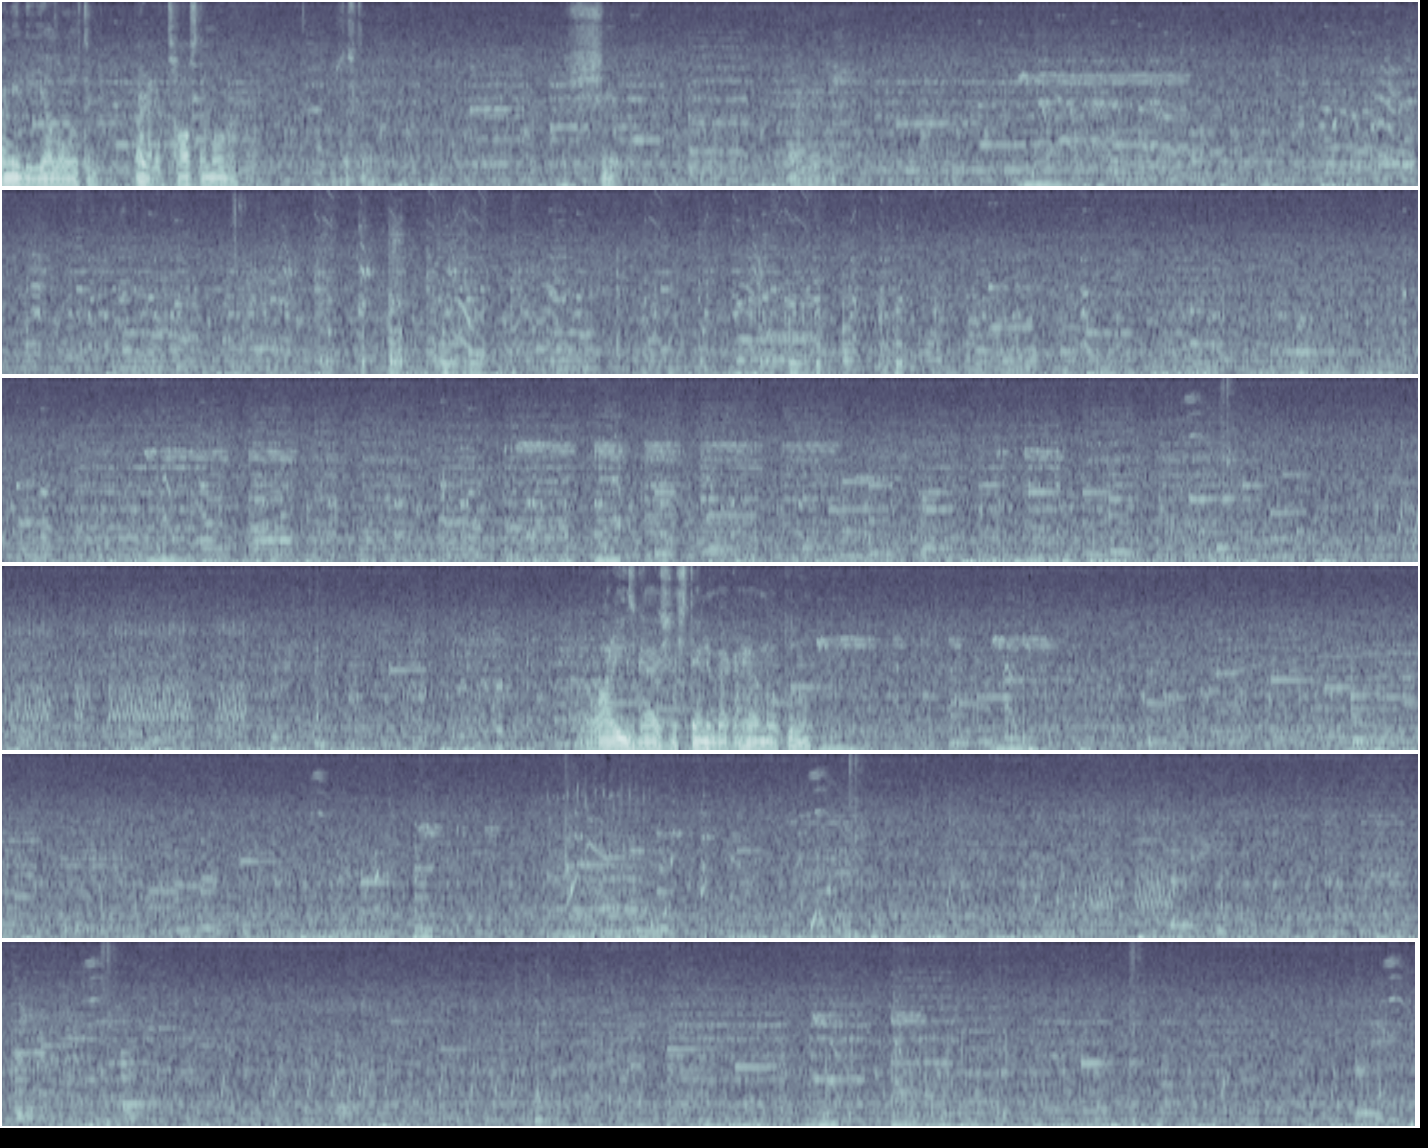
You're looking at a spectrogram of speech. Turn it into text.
I need the yellow ones to. I gotta toss them over. Just to. Shit. Guys just standing back? I have no clue. Even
